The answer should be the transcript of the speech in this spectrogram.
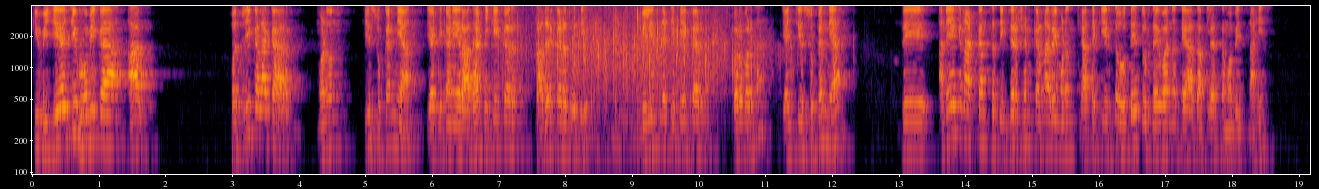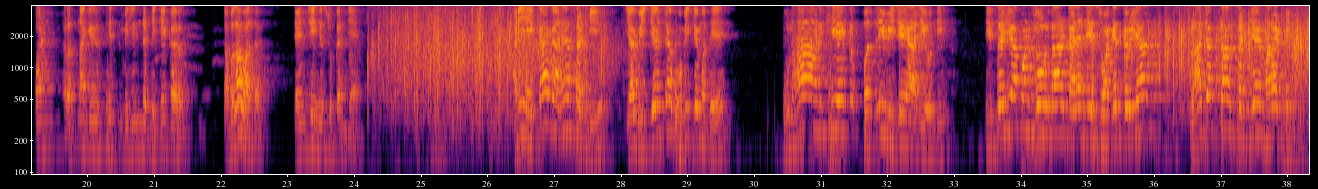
की विजयाची भूमिका आज बदली कलाकार म्हणून ही सुकन्या या ठिकाणी राधा टिकेकर सादर करत होती. मिलिंद टिकेकर बरोबर ना? यांची सुकन्या जे अनेक नाटकांचं दिग्दर्शन करणारे म्हणून ख्यातकीर्त होते दुर्दैवानं ते आज आपल्या समवेत नाहीत. पण रत्नागिरी स्थित मिलिंद टिकेकर तबला वादक त्यांची ही सुकन्या आहे आणि एका गाण्यासाठी या विजयाच्या भूमिकेमध्ये पुन्हा आणखी एक बदली विजय आली होती. तिचंही आपण जोरदार टाळ्यांनी स्वागत करूया. प्राजक्ता संजय मराठे.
